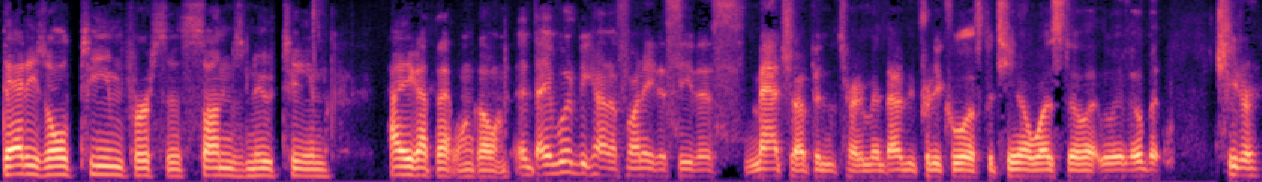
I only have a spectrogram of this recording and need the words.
Daddy's old team versus Son's new team. How you got that one going? It, it would be kind of funny to see this matchup in the tournament. That would be pretty cool if Pitino was still at Louisville, but cheater.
